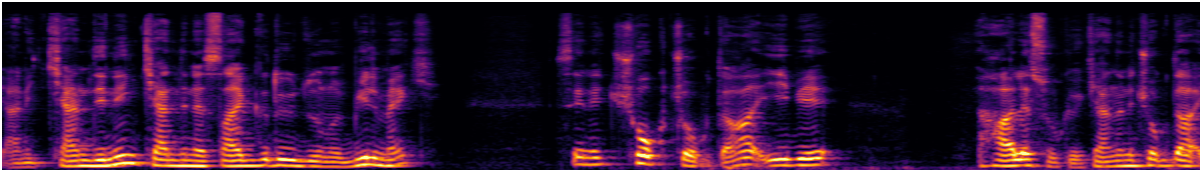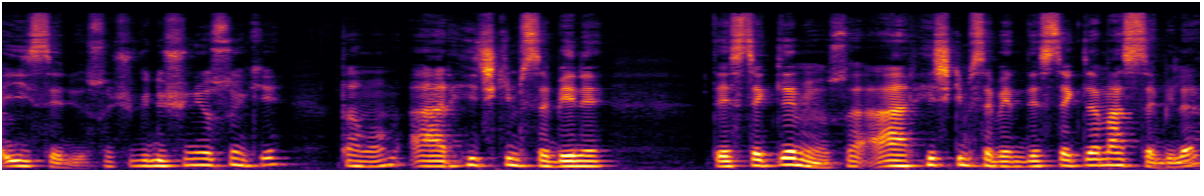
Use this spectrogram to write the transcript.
yani kendinin kendine saygı duyduğunu bilmek seni çok çok daha iyi bir hale sokuyor. Kendini çok daha iyi hissediyorsun. Çünkü düşünüyorsun ki tamam eğer hiç kimse beni desteklemiyorsa, eğer hiç kimse beni desteklemezse bile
